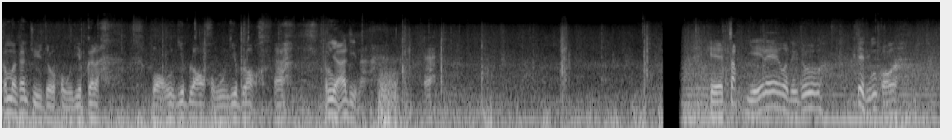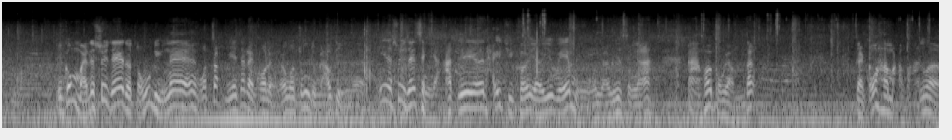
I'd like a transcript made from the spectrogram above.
咁啊，跟住就紅葉噶啦，黃葉落，紅葉落啊，咁又一年啦。啊，其實執嘢咧，我哋都即係點講啊？如果唔係你衰仔喺度搗亂咧，我執嘢真係過零兩個鐘就搞掂㗎。呢隻衰仔成日要睇住佢，又要搲門，又要成日，行開步又唔得，就係嗰下麻煩喎。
